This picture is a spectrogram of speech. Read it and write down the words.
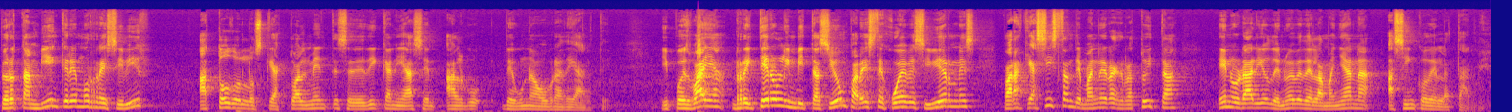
pero también queremos recibir a todos los que actualmente se dedican y hacen algo de una obra de arte. Y pues vaya, reitero la invitación para este jueves y viernes para que asistan de manera gratuita en horario de 9 de la mañana a 5 de la tarde.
